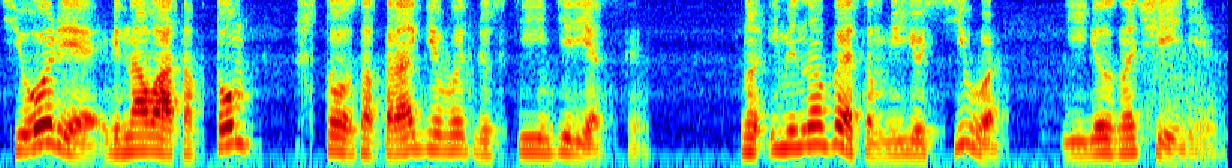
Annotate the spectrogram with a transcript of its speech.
Теория виновата в том, что затрагивает людские интересы. Но именно в этом ее сила и ее значение –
